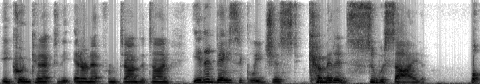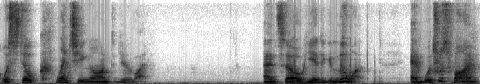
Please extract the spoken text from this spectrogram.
It couldn't connect to the internet from time to time. It had basically just committed suicide, but was still clenching on to dear life. And so he had to get a new one, and which was fine.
